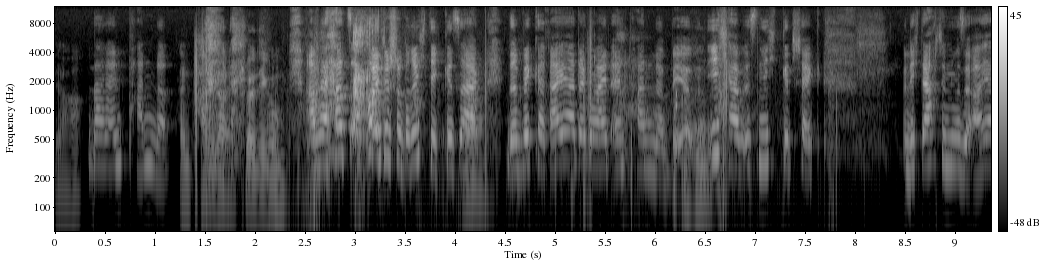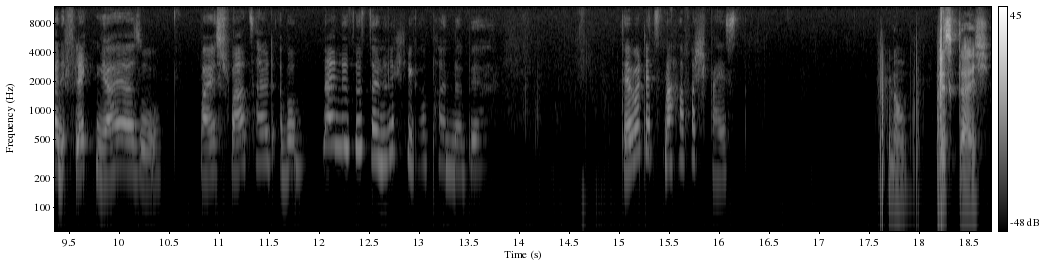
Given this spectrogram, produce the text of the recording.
Ja. Nein, ein Panda. Ein Panda, Entschuldigung. Aber er hat es auch heute schon richtig gesagt. In der Bäckerei hat er gemeint, ein Panda-Bär. Und ich habe es nicht gecheckt. Und ich dachte nur so, ah ja, die Flecken, ja, ja, so weiß-schwarz halt. Aber nein, es ist ein richtiger Panda-Bär. Der wird jetzt nachher verspeist. Genau. Bis gleich.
